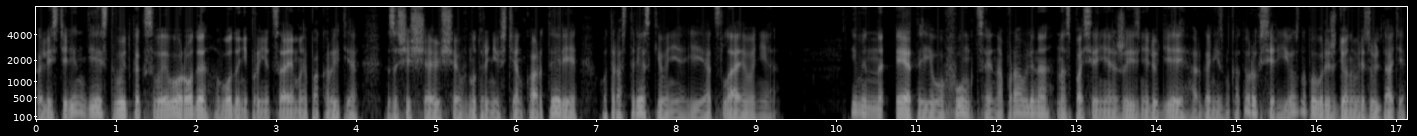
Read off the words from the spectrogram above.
Холестерин действует как своего рода водонепроницаемое покрытие, защищающее внутреннюю стенку артерии от растрескивания и отслаивания. Именно эта его функция направлена на спасение жизни людей, организм которых серьезно поврежден в результате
